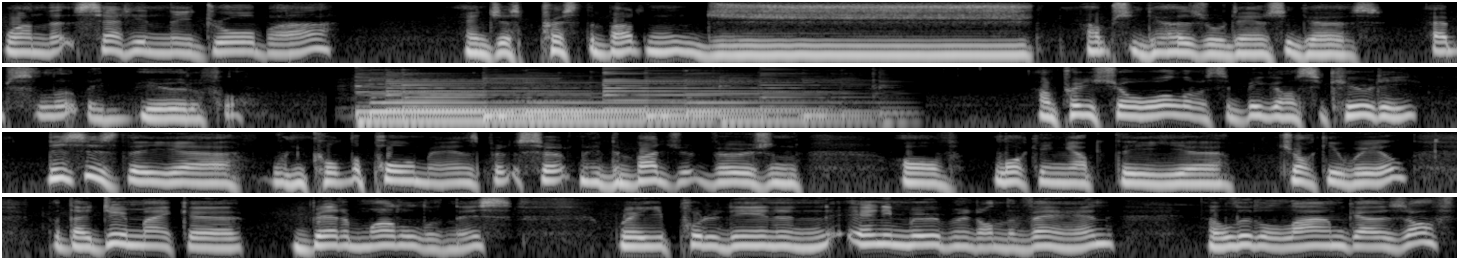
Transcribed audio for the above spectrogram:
one that sat in the drawbar and just press the button, up she goes or down she goes. Absolutely beautiful. I'm pretty sure all of us are big on security. This is the, uh, wouldn't call it the poor man's, but certainly the budget version of locking up the uh, jockey wheel. But they do make a better model than this where you put it in and any movement on the van, a little alarm goes off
